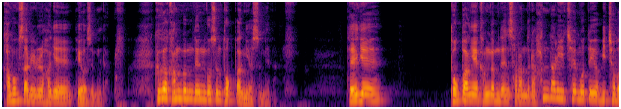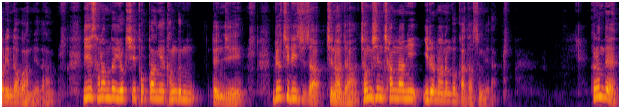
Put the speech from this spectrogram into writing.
감옥살이를 하게 되었습니다. 그가 감금된 곳은 독방이었습니다. 대개 독방에 감금된 사람들은 한 달이 채 못 되어 미쳐버린다고 합니다. 이 사람도 역시 독방에 감금된 지 며칠이 지나자 정신착란이 일어나는 것 같았습니다. 그런데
